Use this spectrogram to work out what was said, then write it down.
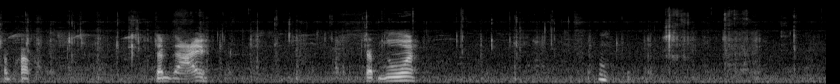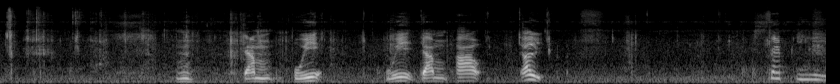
ครับครับ จับหลายจับนัวจำปุ๋ยปุ๋ยจำอ้าวเอ้ยแซ่บอีหลี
